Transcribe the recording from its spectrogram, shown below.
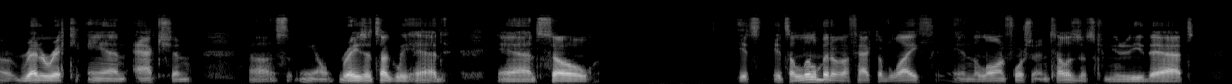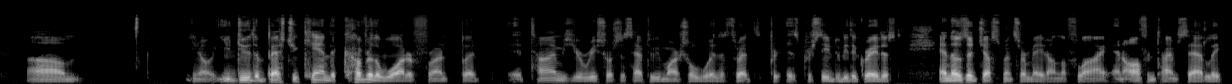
rhetoric and action, uh, you know, raise its ugly head, and so it's it's a little bit of a fact of life in the law enforcement intelligence community that um, you know you do the best you can to cover the waterfront, but at times your resources have to be marshaled where the threat is perceived to be the greatest, and those adjustments are made on the fly. And oftentimes, sadly,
